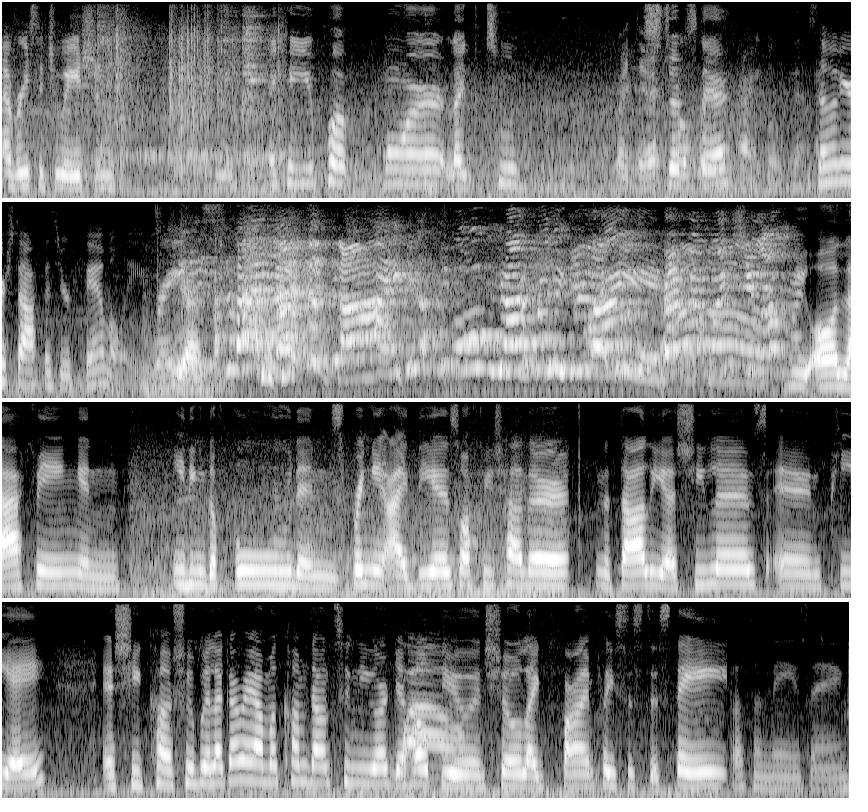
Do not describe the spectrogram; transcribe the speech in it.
every situation. And can you put more, like two Right there? strips there? All right, go. Some of your staff is your family, right? Yes. we all laughing and eating the food and springing ideas off each other. Natalia, she lives in PA and she comes, she'll be like, all right, I'm gonna come down to New York and help you and she'll like find places to stay. That's amazing.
